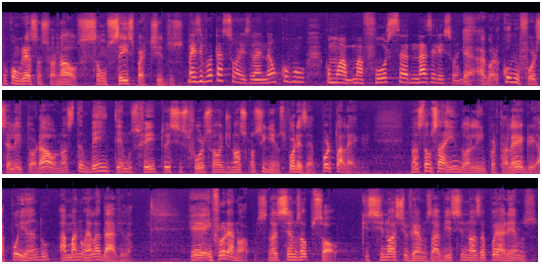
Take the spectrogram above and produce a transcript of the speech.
No Congresso Nacional são seis partidos. Mas em votações, né? não como, como uma, uma força nas eleições. É, agora, como força eleitoral, nós também temos feito esse esforço onde nós conseguimos. Por exemplo, Porto Alegre Nós estamos saindo ali em Porto Alegre apoiando a Manuela Dávila. É, em Florianópolis, nós dissemos ao PSOL que se nós tivermos a vice, nós apoiaremos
